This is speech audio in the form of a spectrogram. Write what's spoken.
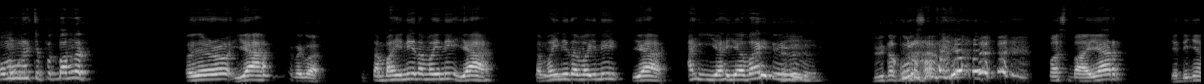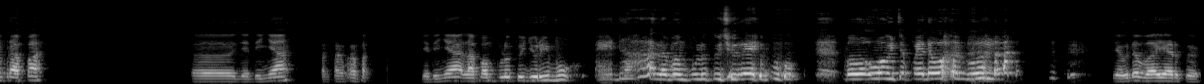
ngomongnya cepet banget. Ya kata gua. Tambah ini tambah ini. Ya tambah ini tambah ini. Ya ah iya iya baik deh duitnya kurang pas bayar jadinya berapa eh jadinya tek tek tek, tek. jadinya 87.000 ribu. Edan 87.000 ribu. Bawa uang cepet doang gua. Ya udah bayar tuh.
